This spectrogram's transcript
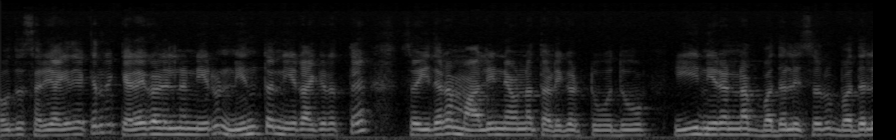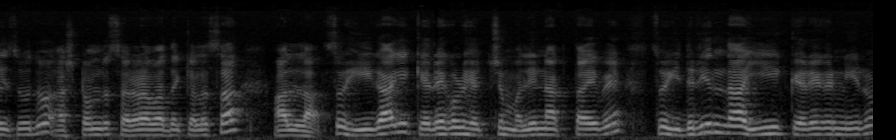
ಹೌದು, ಸರಿಯಾಗಿದೆ. ಯಾಕೆಂದರೆ ಕೆರೆಗಳಲ್ಲಿನ ನೀರು ನಿಂತ ನೀರಾಗಿರುತ್ತೆ. ಸೊ ಇದರ ಮಾಲಿನ್ಯವನ್ನು ತಡೆಗಟ್ಟುವುದು, ಈ ನೀರನ್ನು ಬದಲಿಸಲು, ಬದಲಿಸುವುದು ಅಷ್ಟೊಂದು ಸರಳವಾದ ಕೆಲಸ ಅಲ್ಲ. ಸೊ ಹೀಗಾಗಿ ಕೆರೆಗಳು ಹೆಚ್ಚು ಮಲಿನ ಆಗ್ತಾ ಇವೆ. ಸೊ ಇದರಿಂದ ಈ ಕೆರೆಗಳ ನೀರು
